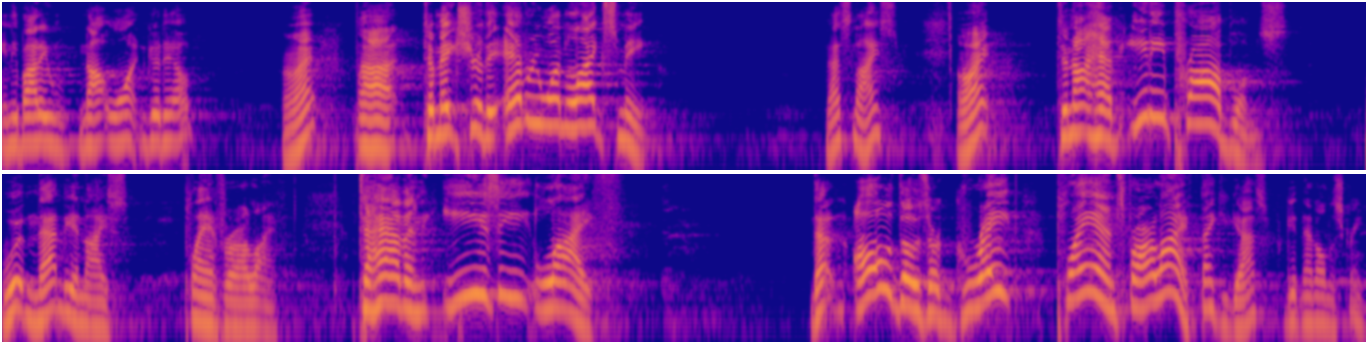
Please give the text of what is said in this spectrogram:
Anybody not want good health? All right. Uh, to make sure that everyone likes me. That's nice. All right. To not have any problems. Wouldn't that be a nice plan for our life? To have an easy life. That, all of those are great plans for our life. Thank you guys for getting that on the screen.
